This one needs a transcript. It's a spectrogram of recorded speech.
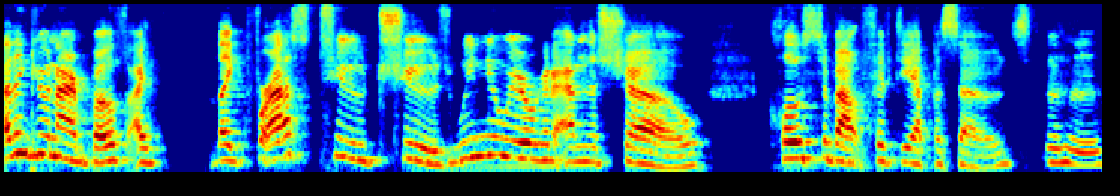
i think you and i are both i like for us to choose we knew we were going to end the show close to about 50 episodes. Mm-hmm.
